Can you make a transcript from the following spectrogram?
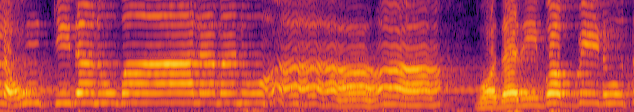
ಲೌಂಕಿದನು ಬಾಲವನು. ಒದರಿ ಬೊಬ್ಬಿಡುತ್ತ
